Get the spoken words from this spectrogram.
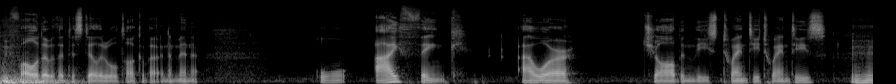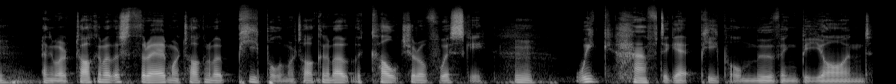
we followed it with a distillery we'll talk about in a minute. I think our job in these 2020s, mm-hmm. and we're talking about this thread, and we're talking about people, and we're talking about the culture of whiskey. Mm. We have to get people moving beyond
